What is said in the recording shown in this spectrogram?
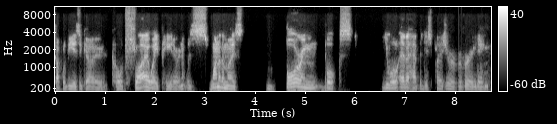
couple of years ago called Fly Away Peter, and it was one of the most boring books you will ever have the displeasure of reading.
